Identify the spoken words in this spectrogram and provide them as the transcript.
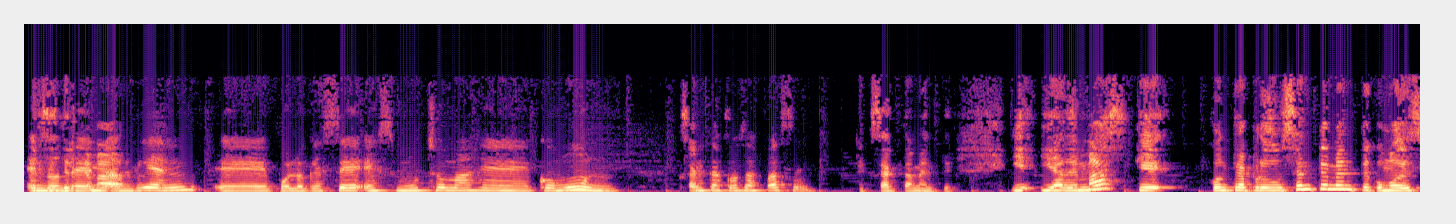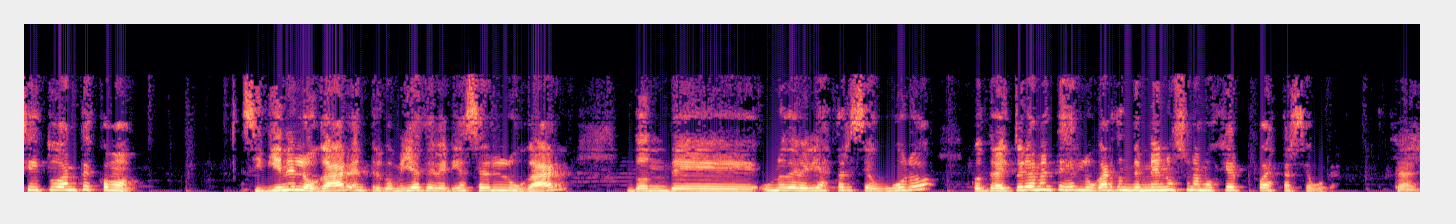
En Existe donde tema- también, eh, por lo que sé, es mucho más eh, común que estas cosas pasen. Exactamente. Y, y además que contraproducentemente, como decías tú antes, como si bien el hogar, entre comillas, debería ser el lugar donde uno debería estar seguro, contradictoriamente es el lugar donde menos una mujer puede estar segura. Claro.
